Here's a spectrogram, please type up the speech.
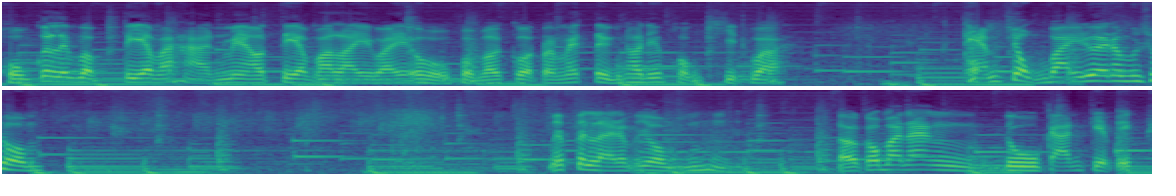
ผมก็เลยแบบเตรียมอาหารแมวเตรียมอะไรไว้โอ้โหผมปรากฏมันไม่ตึงเท่าที่ผมคิดว่า แถมจบไวด้วยท่านผู้ชม ไม่เป็นไรท่านผู้ชมเราก็มานั่งดูการเก็บ XP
